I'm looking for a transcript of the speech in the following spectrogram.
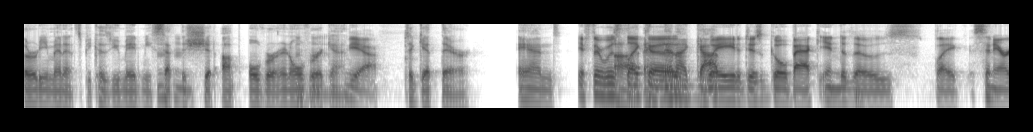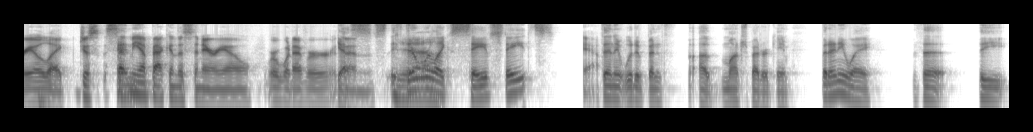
thirty minutes because you made me set Mhm. this shit up over and over Mhm. again Yeah. to get there. And If there was Uh, like and a then I got- way to just go back into those like scenario, like just set And- me up back in the scenario or whatever. yes, if there were like save states, Yeah. then it would have been a much better game. But anyway, the the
